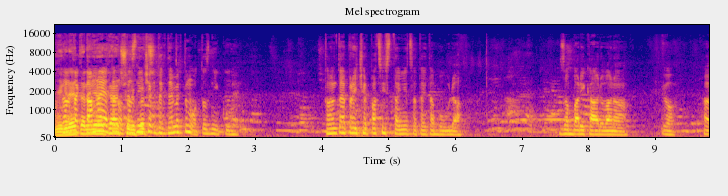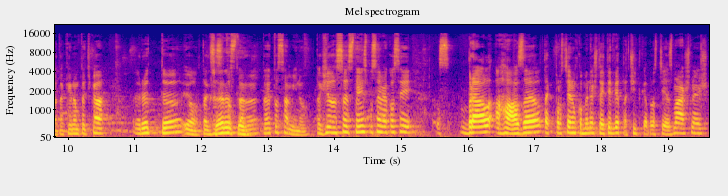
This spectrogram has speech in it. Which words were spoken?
Někde Ale je tak tady tamhle je ten otazníček, čerpací- tak jdeme k tomu otazníku. Tohle to je prej čerpací stanice, tady ta bouda. Zabarikádovaná. Jo. Hele, tak jenom teďka RT, jo, tak zase to stane, to je to samý, no. Takže zase stejným způsobem, jako si bral a házel, tak prostě jenom kombinuješ tady ty dvě tlačítka, prostě je zmášneš,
